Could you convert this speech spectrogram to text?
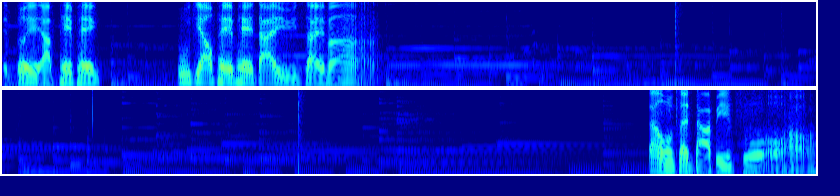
哎，对啊，佩佩，呼叫佩佩呆鱼在吗？但我在打别桌哦，好。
